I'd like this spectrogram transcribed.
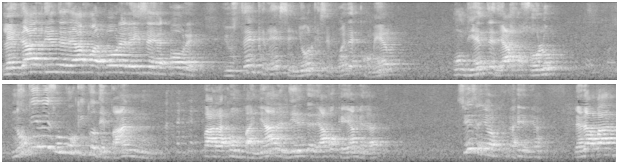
Le da el diente de ajo al pobre, le dice al pobre, ¿y usted cree, Señor, que se puede comer un diente de ajo solo? ¿No tienes un poquito de pan para acompañar el diente de ajo que ya me da. Sí, Señor, le da pan.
